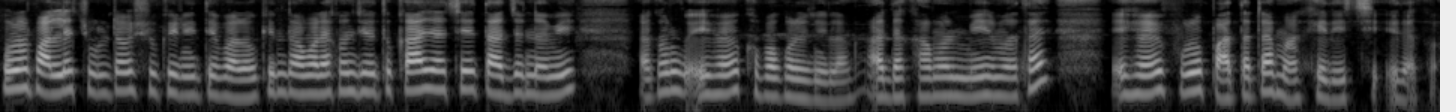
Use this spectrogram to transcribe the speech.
তোমরা পারলে চুলটাও শুকিয়ে নিতে পারো, কিন্তু আমার এখন যেহেতু কাজ আছে, তার জন্য আমি এখন এইভাবে খোপা করে নিলাম। আর দেখো, আমার মেয়ের মাথায় এইভাবে পুরো পাতাটা মাখিয়ে দিচ্ছি এ দেখো।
